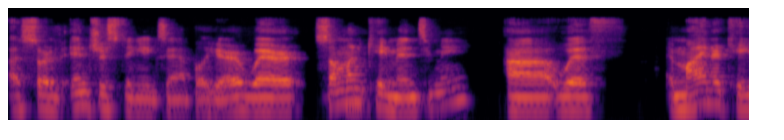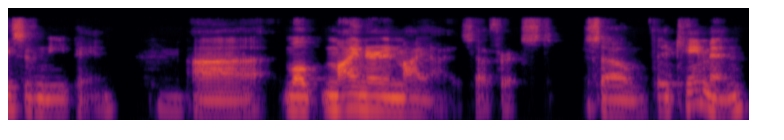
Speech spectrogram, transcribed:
a sort of interesting example here where someone came into me uh, with a minor case of knee pain. Mm. Uh, well, minor in my eyes at first. So they came in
